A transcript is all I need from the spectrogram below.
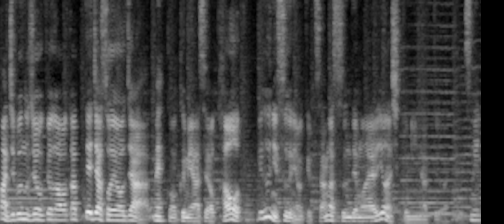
まあ、自分の状況が分かって、じゃあそれをじゃあね、この組み合わせを買おうというふうにすぐにお客さんが進んでもらえるような仕組みになっているわけですね。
